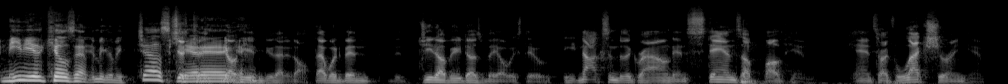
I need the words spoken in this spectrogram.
Immediately kills him. Immediately, Just, just kidding. kidding. No, he didn't do that at all. That would have been the GW does what they always do. He knocks him to the ground and stands above him and starts lecturing him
